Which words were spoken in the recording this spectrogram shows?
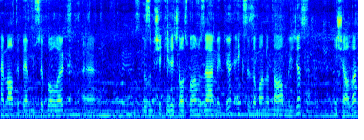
hem Maltepe hem Müstepe olarak e, hızlı bir şekilde çalışmalarımız devam ediyor. En kısa zamanda tamamlayacağız. İnşallah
